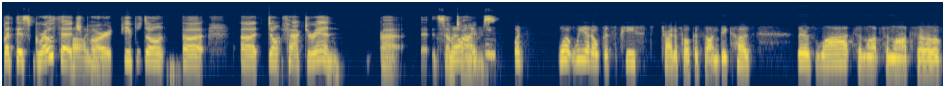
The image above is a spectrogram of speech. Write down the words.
But this growth edge oh, part, yeah. people don't uh, uh, don't factor in uh, sometimes. Well, what we at Opus Peace try to focus on because there's lots and lots and lots of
